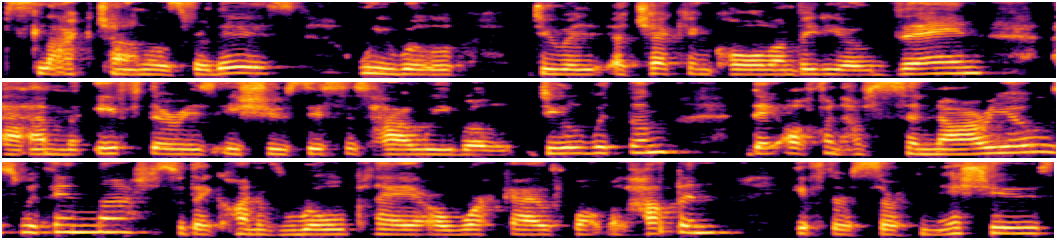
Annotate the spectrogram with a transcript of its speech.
Slack channels for this, we will do a, a check-in call on video. Then, um, if there is issues, this is how we will deal with them. They often have scenarios within that, so they kind of role play or work out what will happen if there's certain issues.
